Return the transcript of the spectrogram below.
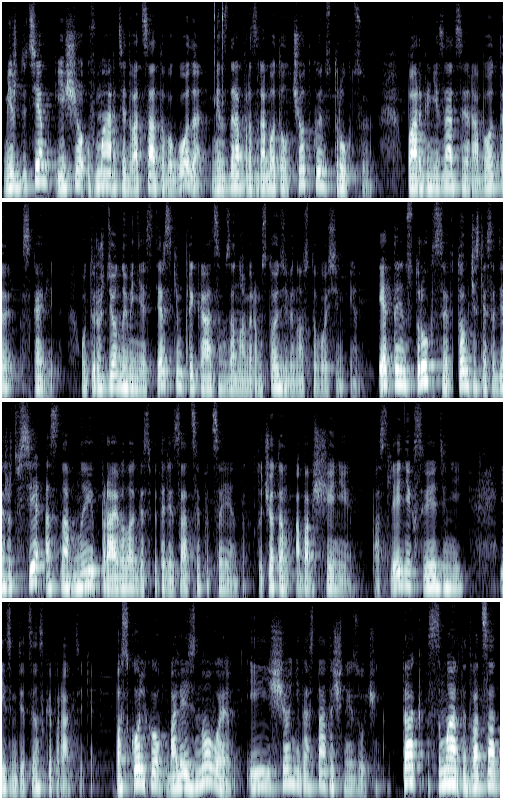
Между тем, еще в марте 2020 года Минздрав разработал четкую инструкцию по организации работы с ковид утвержденную министерским приказом за номером 198Н. Эта инструкция в том числе содержит все основные правила госпитализации пациентов с учетом обобщения последних сведений из медицинской практики поскольку болезнь новая и еще недостаточно изучена. Так, с марта 2020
